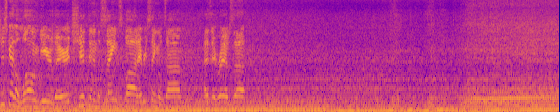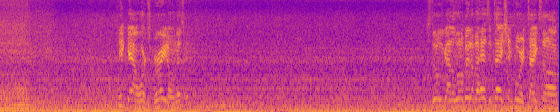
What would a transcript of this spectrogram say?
Just got a long gear there. It's shifting in the same spot every single time as it revs up. Kick down works great on this one. Still got a little bit of a hesitation before it takes off.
